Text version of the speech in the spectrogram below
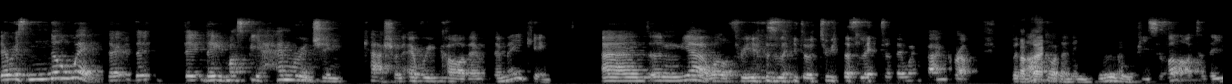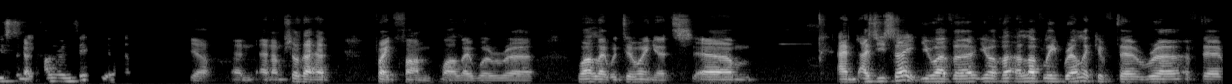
There is no way. They, they, they, they must be hemorrhaging cash on every car they're, they're making. And, and yeah, well, three years later, two years later, they went bankrupt. But okay. I've got an incredible piece of art, and they used to make 150 of them. Yeah, and, and I'm sure they had great fun while they were uh, while they were doing it. Um, and as you say, you have a you have a, lovely relic of their uh, of their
